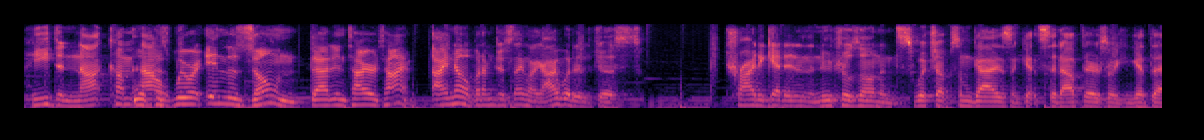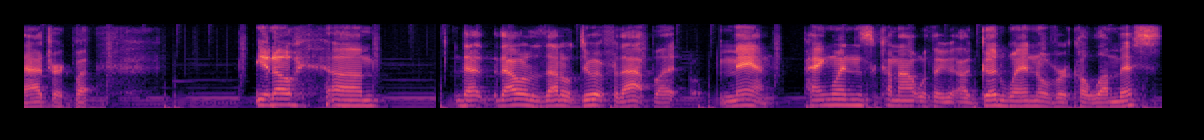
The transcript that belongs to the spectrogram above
He did not come well, out. because we were in the zone that entire time. I know, but I'm just saying, like, I would have just tried to get it in the neutral zone and switch up some guys and get sit out there so he can get the hat trick. But you know, um, that that'll that'll do it for that. But man, Penguins come out with a, a good win over Columbus.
